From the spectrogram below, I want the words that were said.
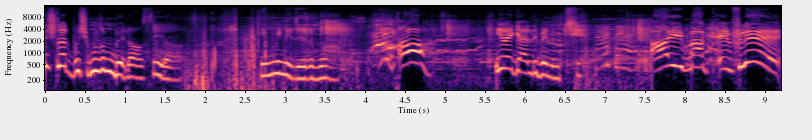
Kardeşler başımızın belası ya. Yemin ederim ha. Ah! Yine geldi benimki. Ay bak Efli.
